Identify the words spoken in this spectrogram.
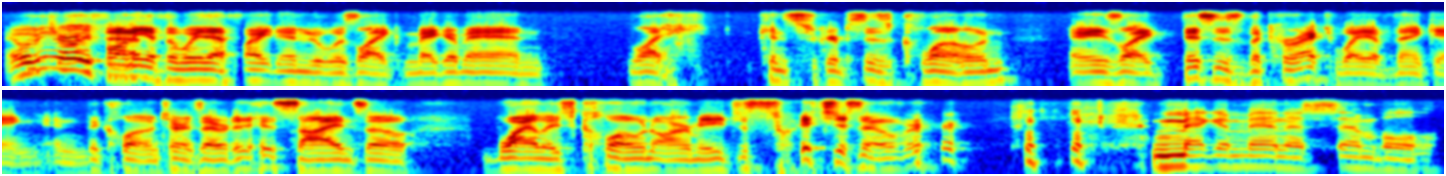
It would be really funny that. if the way that fight ended was like Mega Man like conscripts his clone and he's like, This is the correct way of thinking, and the clone turns over to his side, and so Wily's clone army just switches over. Mega Man assemble.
